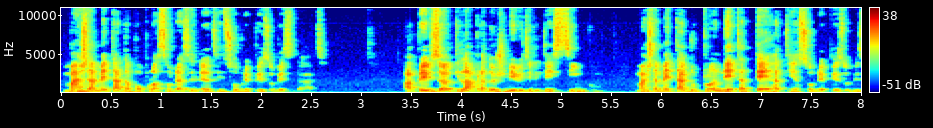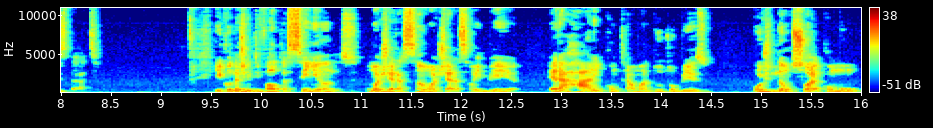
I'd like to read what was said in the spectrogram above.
Mais da metade da população brasileira tem sobrepeso e obesidade. A previsão é que lá para 2035, mais da metade do planeta Terra tinha sobrepeso e obesidade. E quando a gente volta 100 anos, uma geração, uma geração e meia, era raro encontrar um adulto obeso. hoje não só é comum,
